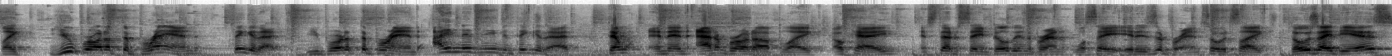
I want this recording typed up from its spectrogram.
Like you brought up the brand. Think of that. You brought up the brand. I didn't even think of that. Then and then Adam brought up like, okay, instead of saying building the brand, we'll say it is a brand. So it's like those ideas.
